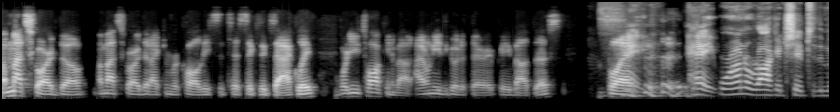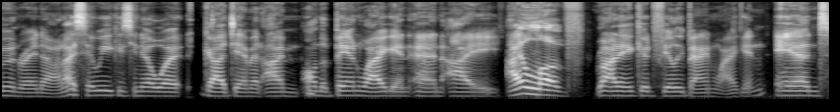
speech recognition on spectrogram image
I'm not scarred though. I'm not scarred that I can recall these statistics exactly. What are you talking about? I don't need to go to therapy about this. But hey, hey, we're on a rocket ship to the moon right now, and I say we because you know what? God damn it, I'm on the bandwagon, and I I love riding a good Philly bandwagon, and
